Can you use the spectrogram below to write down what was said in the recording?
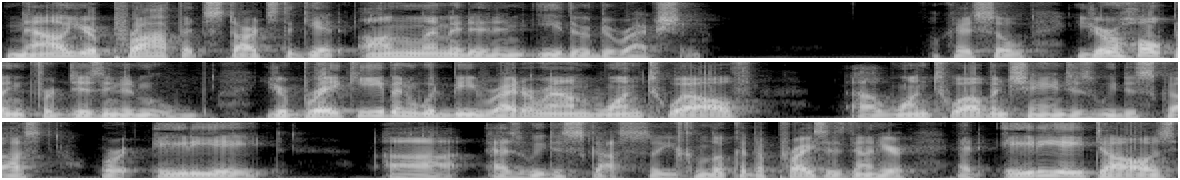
now your profit starts to get unlimited in either direction. Okay, so you're hoping for Disney to move. Your break even would be right around 112, uh, 112 and change as we discussed, or 88 uh, as we discussed. So you can look at the prices down here. At $88,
